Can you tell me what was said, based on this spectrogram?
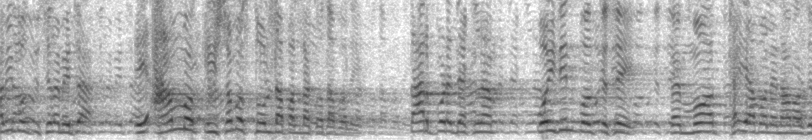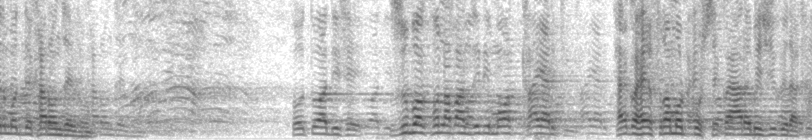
আমি বলতেছিলাম এটা, এই আহম্মক, এই সমস্ত উল্টা পাল্টা কথা বলে। তারপরে দেখলাম, ওই দিন বলতেছে মদ খাইয়া বলে, নামাজের মধ্যে কারণ যাইব। ফতুয়া দিছে, যুবক ফলাপান যদি মদ খায় আর কি হ্যাঁ গো হ্যাঁ প্রমোট করছে, কয় আরও বেশি করে রাখা।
